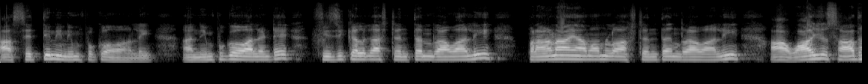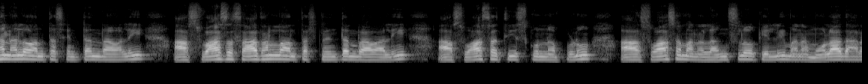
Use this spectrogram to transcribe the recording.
ఆ శక్తిని నింపుకోవాలి. ఆ నింపుకోవాలంటే ఫిజికల్గా స్ట్రెంగ్త్ రావాలి ప్రాణాయామంలో ఆ స్ట్రెంగ్త్ రావాలి ఆ వాయు సాధనలో అంత స్ట్రెంగ్త్ రావాలి ఆ శ్వాస సాధనలో అంత స్ట్రెంగ్త్ రావాలి. ఆ శ్వాస తీసుకున్నప్పుడు ఆ శ్వాస మన లంగ్స్లోకి వెళ్ళి మన మూలాధార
